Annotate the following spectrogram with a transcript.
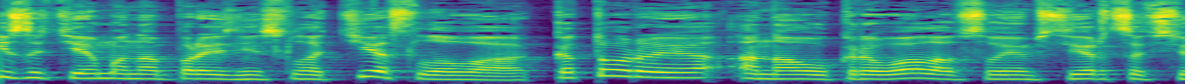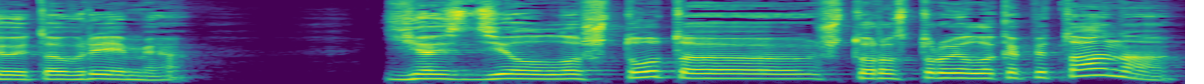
и затем она произнесла те слова, которые она укрывала в своем сердце все это время. «Я сделала что-то, что расстроило капитана?»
